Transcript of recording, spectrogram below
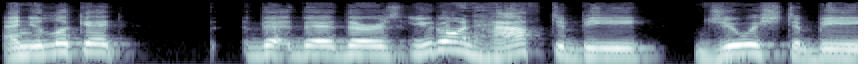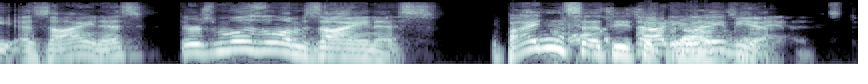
And you look at the, the, there's you don't have to be Jewish to be a Zionist. There's Muslim Zionists. Biden says he's Saudi a proud Arabia. Zionist.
